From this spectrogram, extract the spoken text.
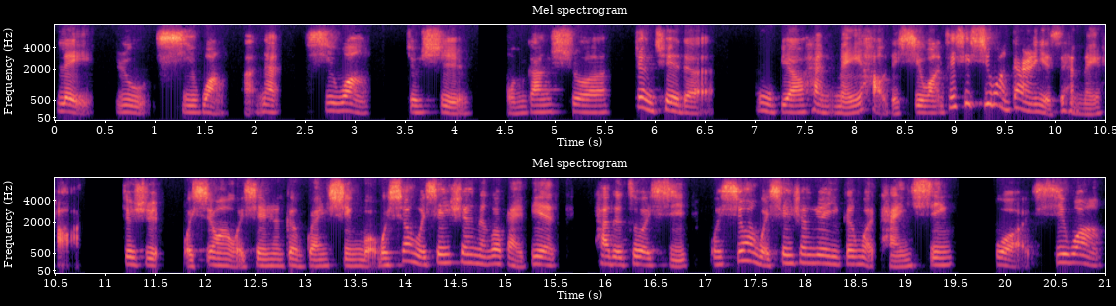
类入希望啊。那希望就是我们刚说正确的目标和美好的希望。这些希望当然也是很美好啊。就是我希望我先生更关心我，我希望我先生能够改变他的作息，我希望我先生愿意跟我谈心，我希望。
